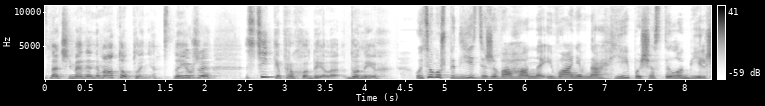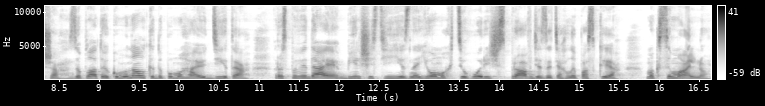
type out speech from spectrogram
значить в мене нема отоплення. Ну я вже стільки проходила до них. У цьому ж під'їзді живе Ганна Іванівна. Їй пощастило більше. З оплатою комуналки допомагають діти. Розповідає, більшість її знайомих цьогоріч справді затягли паски максимально.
